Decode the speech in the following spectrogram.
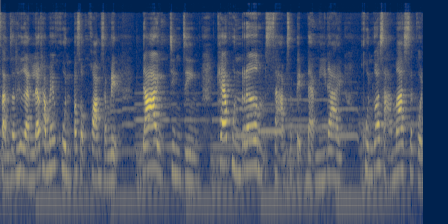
สั่นสะเทือน แล้วทำให้คุณประสบความสำเร็จได้จริงๆ แค่คุณเริ่ม 3 สเต็ปแบบนี้ได้ คุณก็สามารถสะกด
